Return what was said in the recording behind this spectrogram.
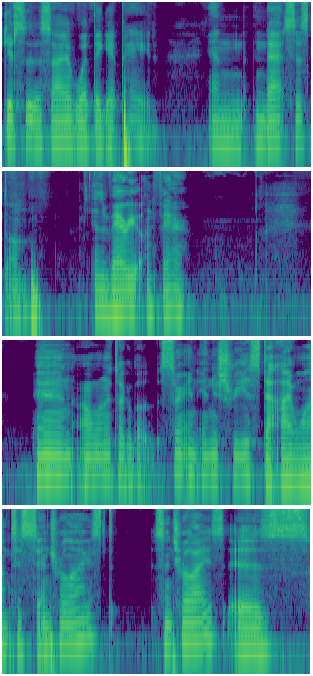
gets to decide what they get paid. And, and that system is very unfair. And I want to talk about certain industries that I want to centralize. Centralize is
